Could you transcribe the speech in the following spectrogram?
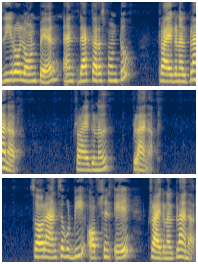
0 lone pair and that correspond to trigonal planar. Trigonal planar. So our answer would be option A trigonal planar.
